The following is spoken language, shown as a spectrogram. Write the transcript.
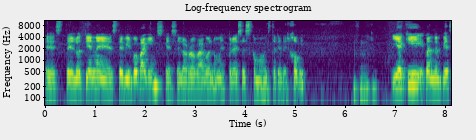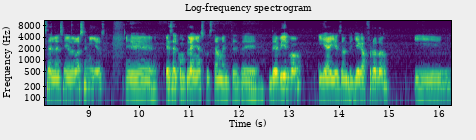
este, lo tiene este Bilbo Baggins, que se lo roba a Gollum, pero eso es como historia del Hobbit. Y aquí, cuando empieza el Señor de los Anillos, eh, es el cumpleaños justamente de, de Bilbo, y ahí es donde llega Frodo, y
